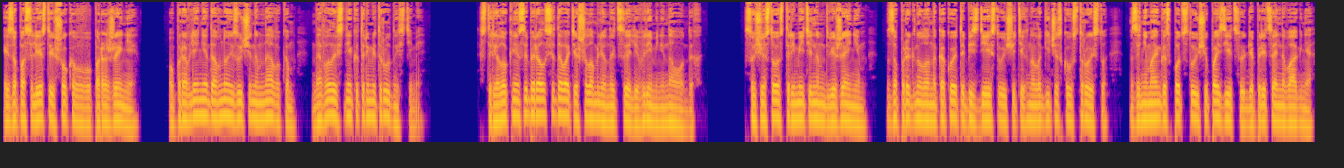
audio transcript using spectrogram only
Из-за последствий шокового поражения управление давно изученным навыком давалось некоторыми трудностями. Стрелок не собирался давать ошеломленной цели времени на отдых. Существо стремительным движением запрыгнуло на какое-то бездействующее технологическое устройство, занимая господствующую позицию для прицельного огня.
